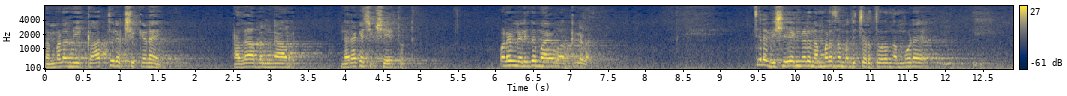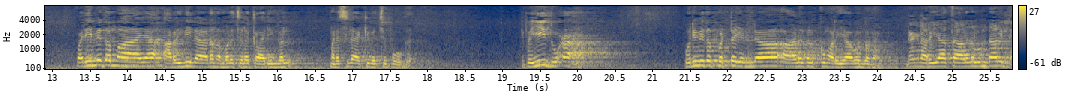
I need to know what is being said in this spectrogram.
നമ്മളെ നീ കാത്തുരക്ഷിക്കണേ അതാബന്നാർ നരകശിക്ഷയെ തൊട്ട്. വളരെ ലളിതമായ വാക്കുകളാണ്. ചില വിഷയങ്ങൾ നമ്മളെ സംബന്ധിച്ചിടത്തോളം നമ്മുടെ പരിമിതമായ അറിവിലാണ് നമ്മൾ ചില കാര്യങ്ങൾ മനസ്സിലാക്കി വെച്ച് പോകുക ഇപ്പൊ ഈ ദുആ ഒരുവിധപ്പെട്ട എല്ലാ ആളുകൾക്കും അറിയാവുന്നതാണ്. അങ്ങനെ അറിയാത്ത ആളുകൾ ഉണ്ടാവില്ല.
